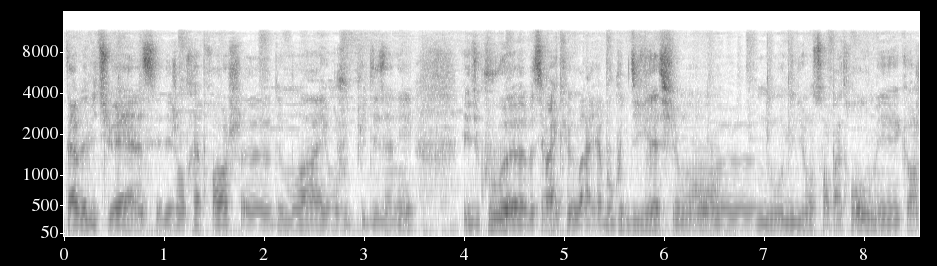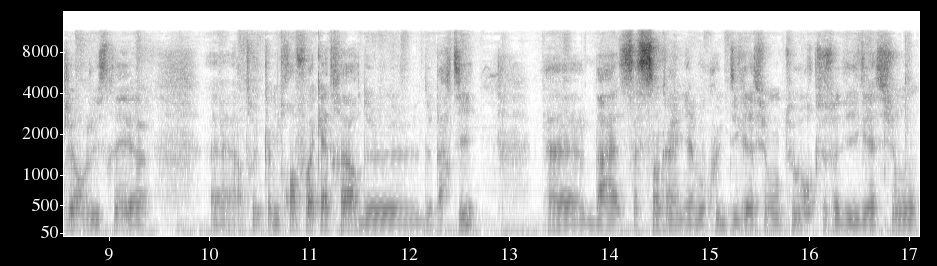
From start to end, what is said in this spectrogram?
table habituelle, c'est des gens très proches euh, de moi, et on joue depuis des années. Et du coup, euh, bah, c'est vrai que voilà, il y a beaucoup de digressions, nous au milieu on sent pas trop, mais quand j'ai enregistré un truc comme 3 fois 4 heures de, de partie, bah ça se sent quand même, il y a beaucoup de digressions autour, que ce soit des digressions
